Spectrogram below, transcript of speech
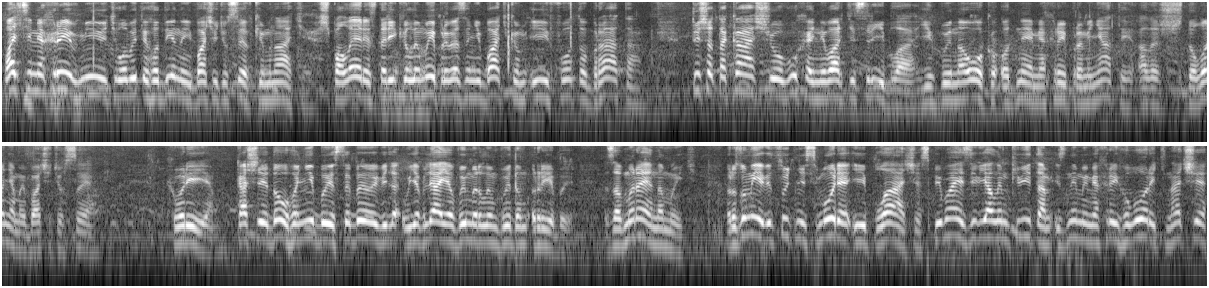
Пальці м'яхри вміють ловити години і бачать усе в кімнаті. Шпалери, старі килими, привезені батьком і фото брата. Тиша така, що вуха й не варті срібла. Їх би на око одне м'яхри проміняти, але ж долонями бачить усе. Хворіє. Кашляє довго, ніби себе уявляє вимерлим видом риби. Завмирає на мить. Розуміє відсутність моря і плаче, співає зів'ялим квітам, і з ними м'яхрий говорить, наче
